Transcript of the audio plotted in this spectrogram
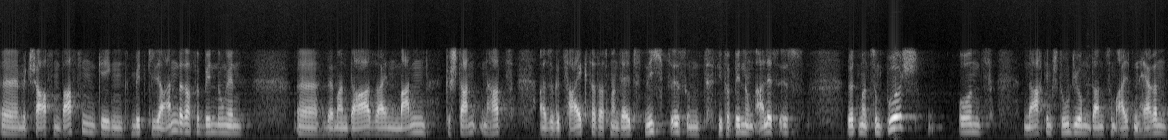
äh, mit scharfen Waffen gegen Mitglieder anderer Verbindungen. Wenn man da seinen Mann gestanden hat, also gezeigt hat, dass man selbst nichts ist und die Verbindung alles ist, wird man zum Bursch und nach dem Studium dann zum alten Herren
